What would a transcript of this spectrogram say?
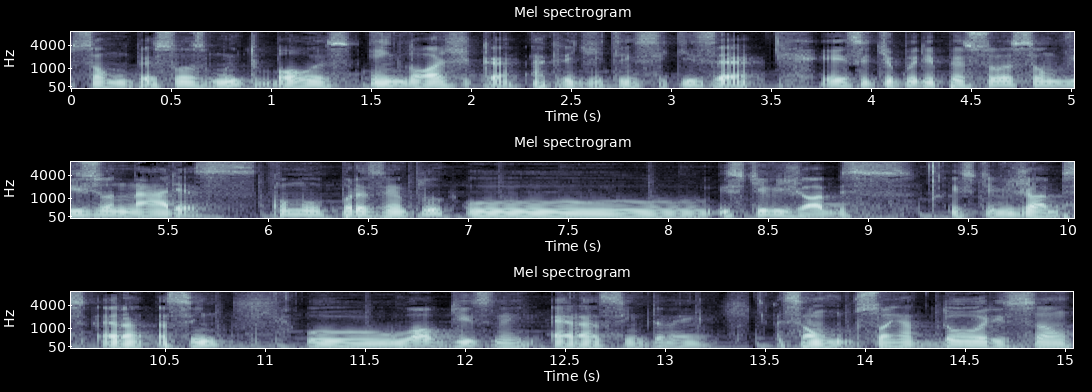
são pessoas muito boas em lógica, acreditem se quiser. Esse tipo de pessoas são visionárias, como por exemplo o o Steve Jobs. Steve Jobs era assim. O Walt Disney era assim também. São sonhadores, são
